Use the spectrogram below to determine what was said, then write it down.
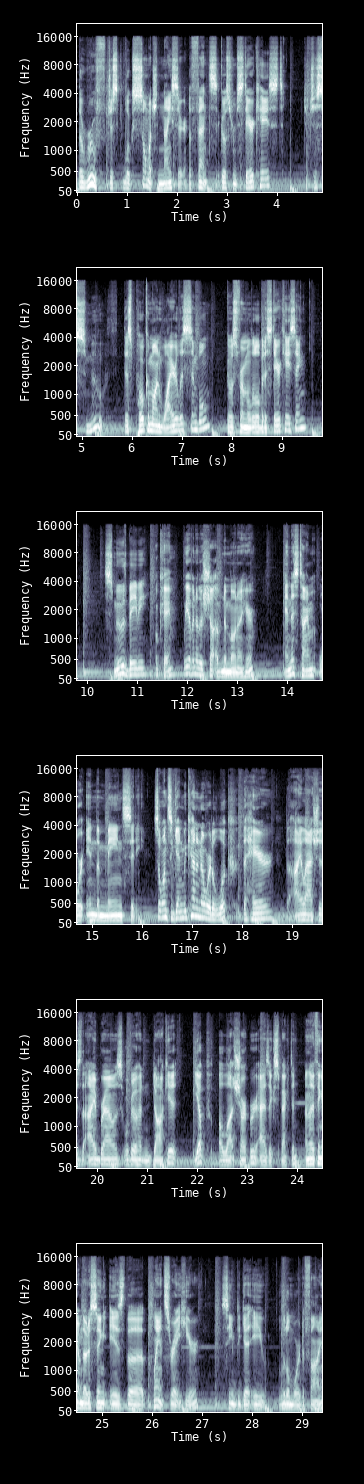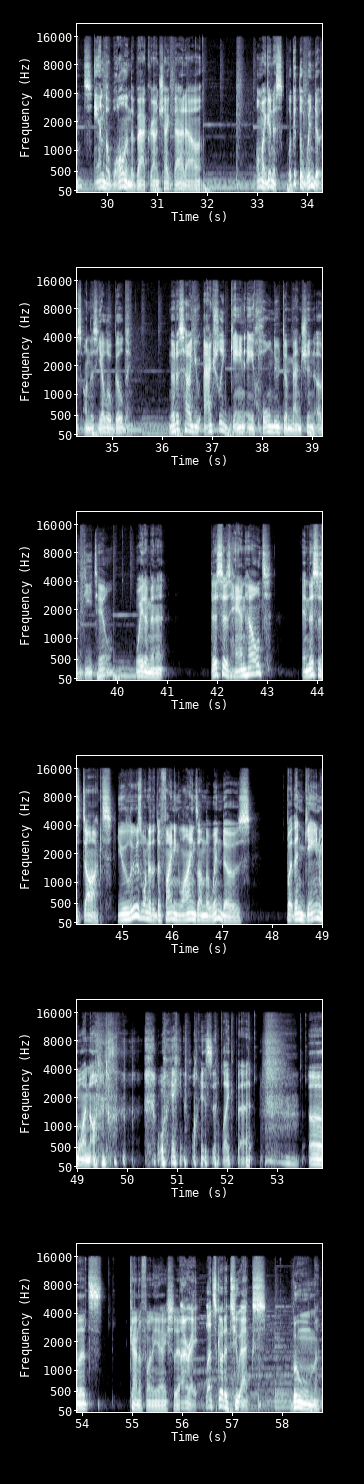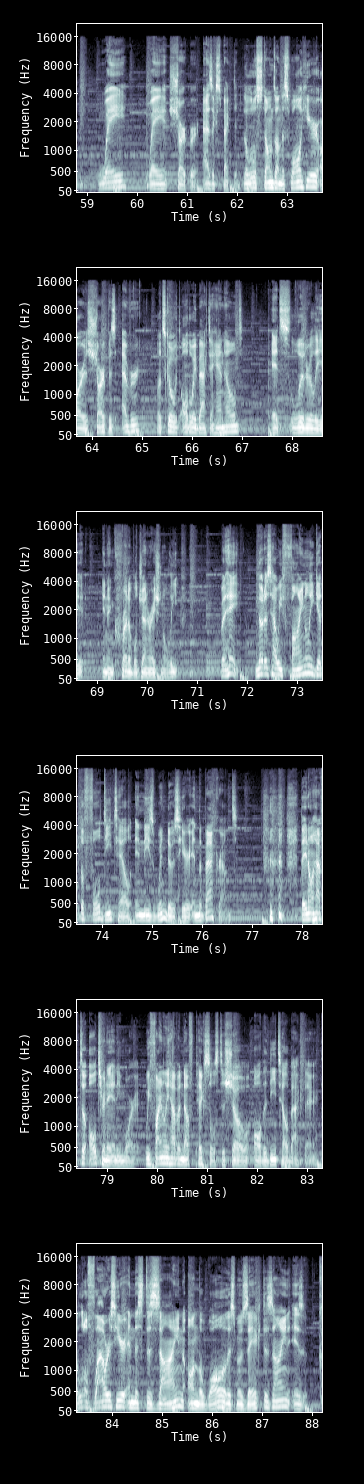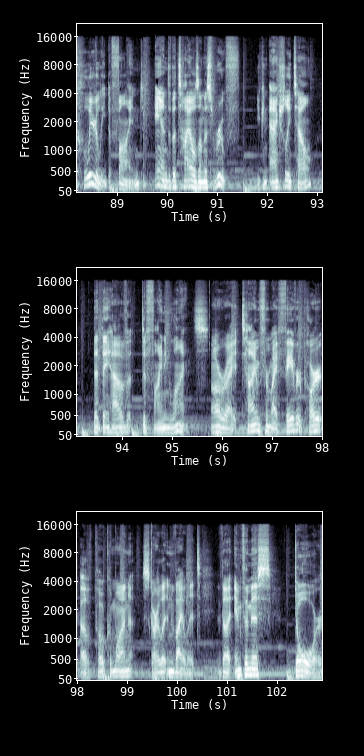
The roof just looks so much nicer. The fence, it goes from staircased to just smooth. This Pokemon wireless symbol goes from a little bit of staircasing Smooth, baby. Okay, we have another shot of Nemona here. And this time, we're in the main city. So once again, we kind of know where to look. The hair, the eyelashes, the eyebrows. We'll go ahead and dock it. Yup, a lot sharper as expected. Another thing I'm noticing is the plants right here seem to get a little more defined. And the wall in the background, check that out. Oh my goodness, look at the windows on this yellow building. Notice how you actually gain a whole new dimension of detail Wait a minute. This is handheld? And this is docked. You lose one of the defining lines on the windows, but then gain one on... Wait, why is it like that? Oh, that's kind of funny, actually. All right, let's go to 2x. Boom. Way, way sharper, as expected. The little stones on this wall here are as sharp as ever. Let's go all the way back to handheld. It's literally an incredible generational leap. But hey, notice how we finally get the full detail in these windows here in the background. they don't have to alternate anymore. We finally have enough pixels to show all the detail back there. The little flowers here and this design on the wall, of this mosaic design, is clearly defined. And the tiles on this roof. You can actually tell that they have defining lines. Alright, time for my favorite part of Pokemon Scarlet and Violet, the infamous door.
